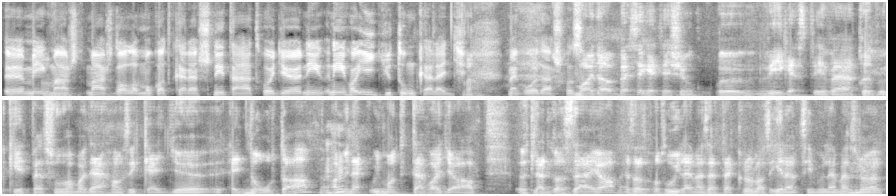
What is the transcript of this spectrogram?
még uh-huh. más, más dallamokat keresni, tehát hogy néha így jutunk el egy uh-huh. megoldáshoz. Majd a beszélgetésünk végeztével, kb. két perc múlva majd elhangzik egy, egy nóta, uh-huh. aminek úgymond te vagy a ötletgazdája, ez az, az új lemezetekről, az Élem című lemezről,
